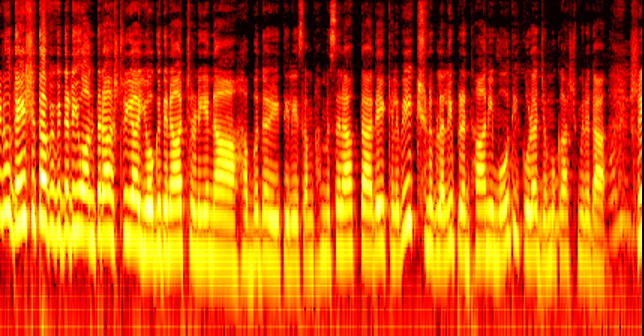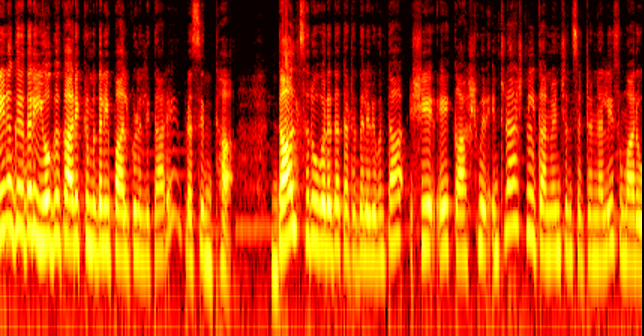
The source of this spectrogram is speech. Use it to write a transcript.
ಇನ್ನು ದೇಶದ ವಿವಿಧೆಡೆಯೂ ಅಂತಾರಾಷ್ಟ್ರೀಯ ಯೋಗ ದಿನಾಚರಣೆಯನ್ನ ಹಬ್ಬದ ರೀತಿಯಲ್ಲಿ ಸಂಭ್ರಮಿಸಲಾಗ್ತಾ ಇದೆ. ಕೆಲವೇ ಕ್ಷಣಗಳಲ್ಲಿ ಪ್ರಧಾನಿ ಮೋದಿ ಕೂಡ ಜಮ್ಮು ಕಾಶ್ಮೀರದ ಶ್ರೀನಗರದಲ್ಲಿ ಯೋಗ ಕಾರ್ಯಕ್ರಮದಲ್ಲಿ ಪಾಲ್ಗೊಳ್ಳಲಿದ್ದಾರೆ. ಪ್ರಸಿದ್ಧ ದಾಲ್ ಸರೋವರದ ತಟದಲ್ಲಿರುವಂತಹ ಶೇರ್ ಎ ಕಾಶ್ಮೀರ್ ಇಂಟರ್ನ್ಯಾಷನಲ್ ಕನ್ವೆನ್ಷನ್ ಸೆಂಟರ್ನಲ್ಲಿ ಸುಮಾರು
